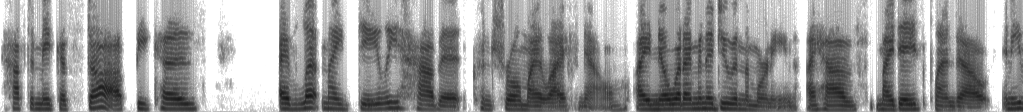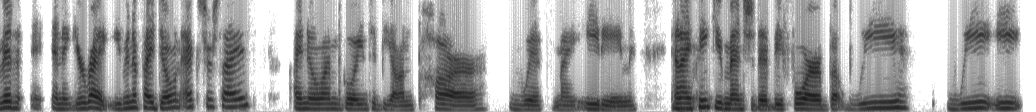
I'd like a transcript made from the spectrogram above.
have to make a stop because I've let my daily habit control my life now. I know what I'm going to do in the morning. I have my days planned out. And even and you're right, even if I don't exercise, I know I'm going to be on par with my eating and i think you mentioned it before but we we eat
